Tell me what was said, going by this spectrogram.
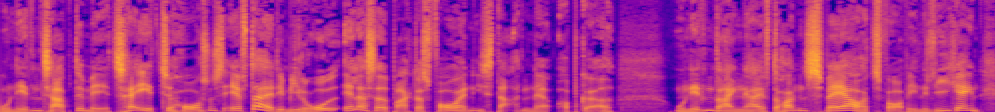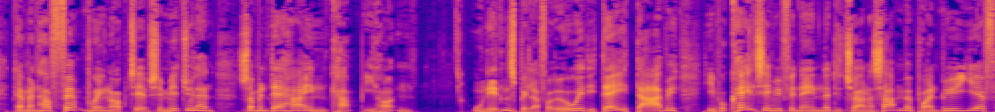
U19 tabte med 3-1 til Horsens efter at Emil Rod ellers havde bragt os foran i starten af opgøret. U19-drengene har efterhånden svære odds for at vinde ligaen, da man har 5 point op til FC Midtjylland, som endda har en kamp i hånden. U19 spiller for øvrigt i dag i Derby i pokalsemifinalen, når de tørner sammen med Brøndby IF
